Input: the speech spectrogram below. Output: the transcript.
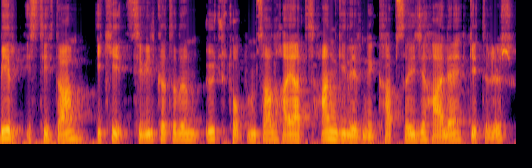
1. istihdam 2. Sivil katılım 3. Toplumsal hayat hangilerini kapsayıcı hale getirir?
